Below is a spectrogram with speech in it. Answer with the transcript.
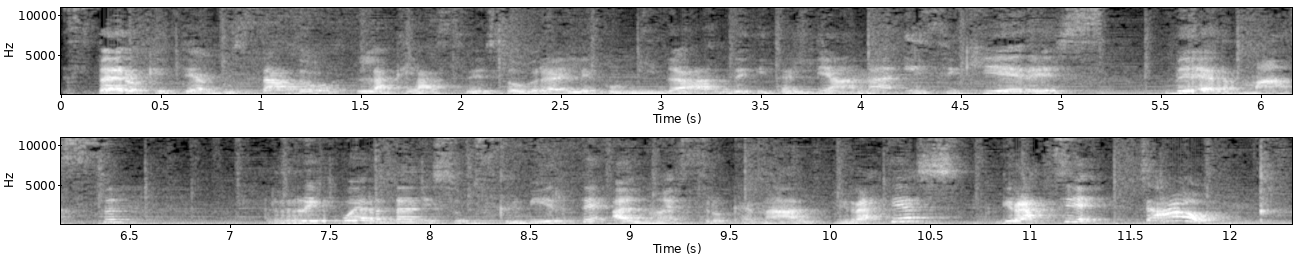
Espero que te haya gustado la clase sobre la comida italiana y si quieres ver más, recuerda de suscribirte al nuestro canal. Gracias, gracias, chao.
